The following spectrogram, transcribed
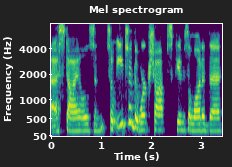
uh, styles. And so each of the workshops gives a lot of the,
